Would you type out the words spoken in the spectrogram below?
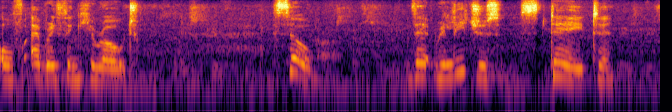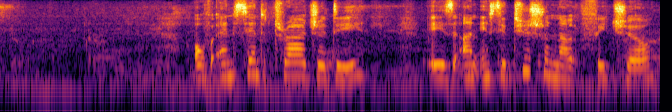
of everything he wrote. So the religious state of ancient tragedy is an institutional feature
